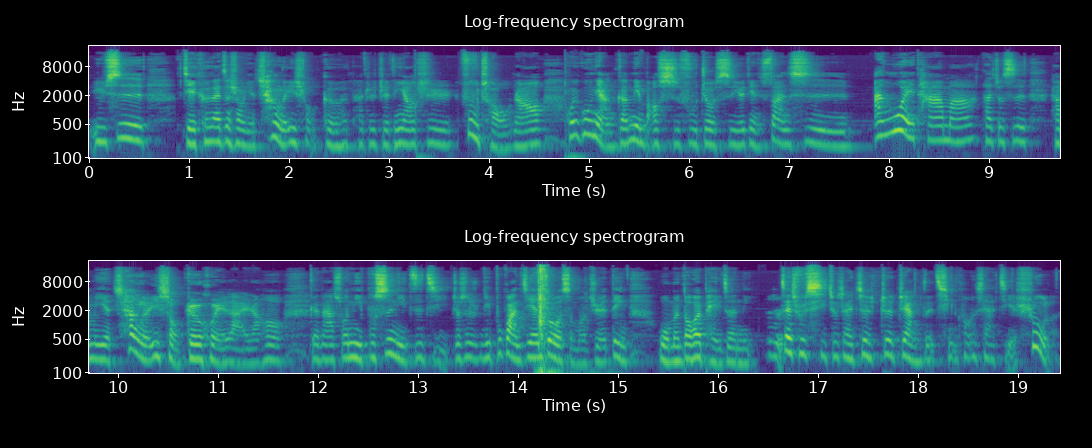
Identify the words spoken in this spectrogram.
于是杰克在这时候也唱了一首歌，他就决定要去复仇。然后灰姑娘跟面包师傅就是有点算是安慰他吗？他就是他们也唱了一首歌回来，然后跟他说：“你不是你自己，就是你不管今天做了什么决定，我们都会陪着你。嗯”这出戏就在这这这样的情况下结束了。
